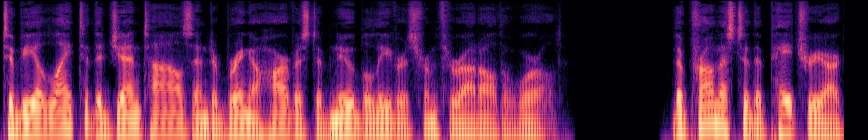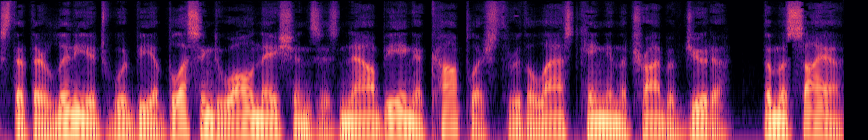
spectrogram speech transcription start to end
to be a light to the Gentiles and to bring a harvest of new believers from throughout all the world. The promise to the patriarchs that their lineage would be a blessing to all nations is now being accomplished through the last king in the tribe of Judah, the Messiah,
